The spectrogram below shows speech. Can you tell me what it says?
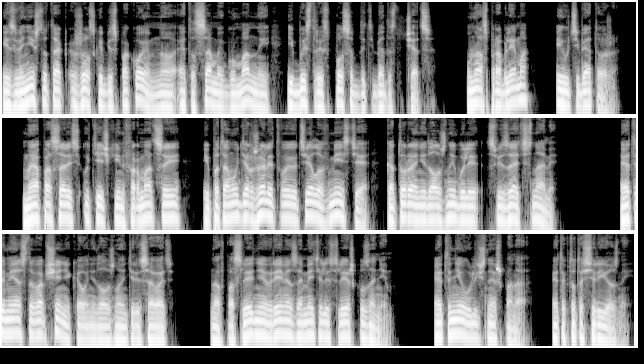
Извини, что так жестко беспокоим, но это самый гуманный и быстрый способ до тебя достучаться. У нас проблема, и у тебя тоже. Мы опасались утечки информации и потому держали твое тело в месте, которое они должны были связать с нами. Это место вообще никого не должно интересовать, но в последнее время заметили слежку за ним. Это не уличная шпана, это кто-то серьезный.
